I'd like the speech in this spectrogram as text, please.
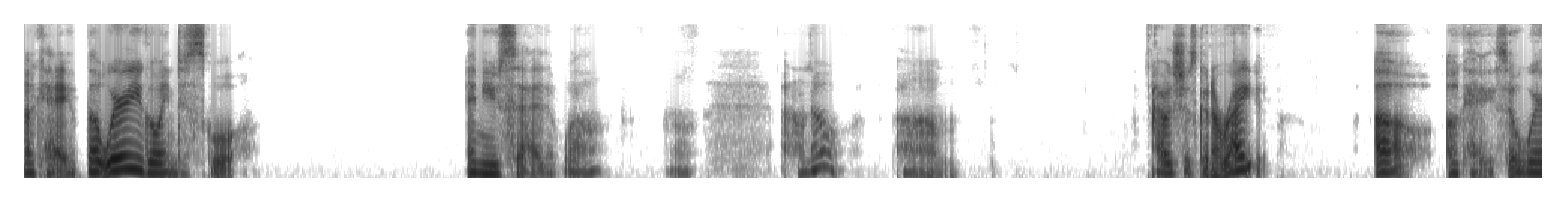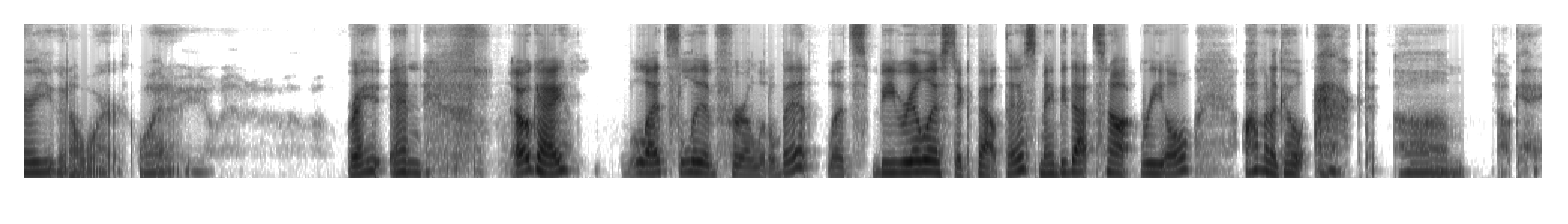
Okay, but where are you going to school? And you said, Well, I don't know. Um, I was just going to write. Oh, okay. So where are you going to work? What are you Right? And okay, let's live for a little bit. Let's be realistic about this. Maybe that's not real. I'm going to go act. Um, okay.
